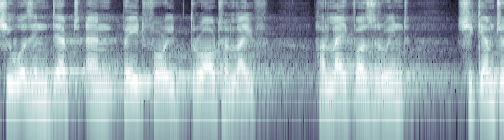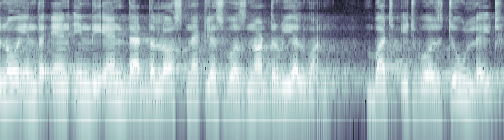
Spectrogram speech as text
She was in debt and paid for it throughout her life. Her life was ruined. She came to know in the end, in the end that the lost necklace was not the real one, but it was too late.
